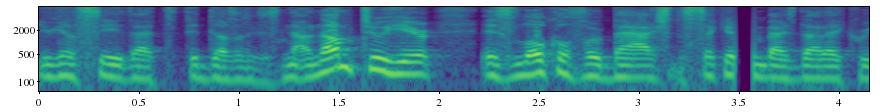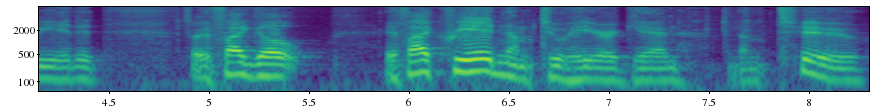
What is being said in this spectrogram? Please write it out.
you can see that it doesn't exist. Now num2 here is local for bash, the second bash that I created. So if I go, if I create num2 here again, num2,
